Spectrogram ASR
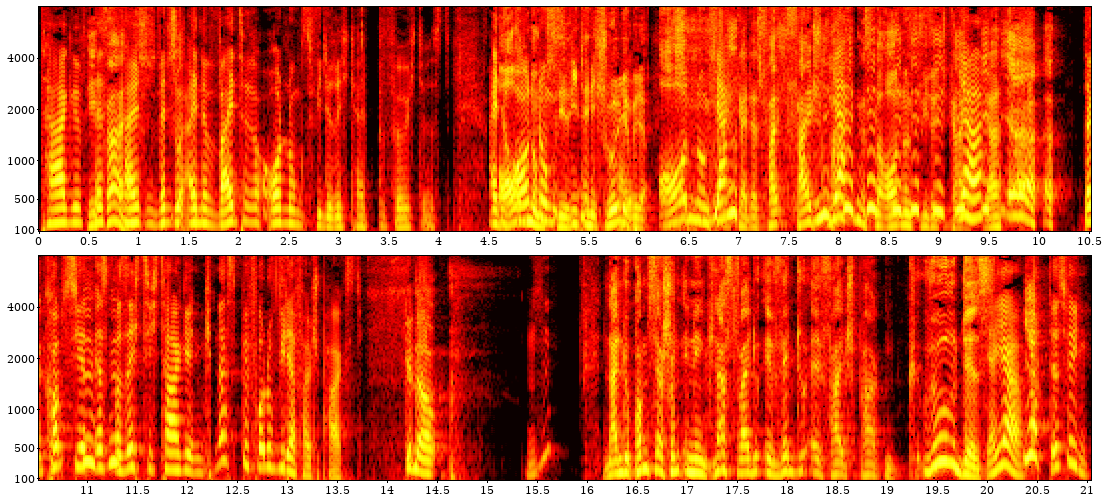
Tage Ich festhalten, weiß. wenn du eine weitere Ordnungswidrigkeit befürchtest. Eine nicht. Ordnungswidrigkeit. Entschuldige Ordnungswidrigkeit. bitte, Ordnungswidrigkeit, das Fall, falsch Ja. parken ist eine Ordnungswidrigkeit. Ja. ja. ja, Dann kommst du jetzt erstmal 60 Tage in den Knast, bevor du wieder falsch parkst. genau. Nein, du kommst ja schon in den Knast, weil du eventuell falsch parken würdest. Ja, ja, Ja. Deswegen.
